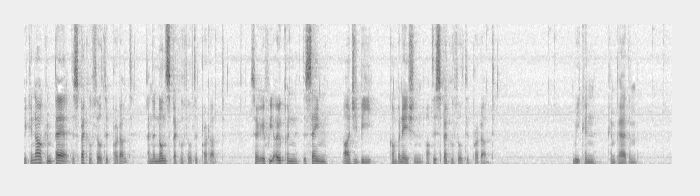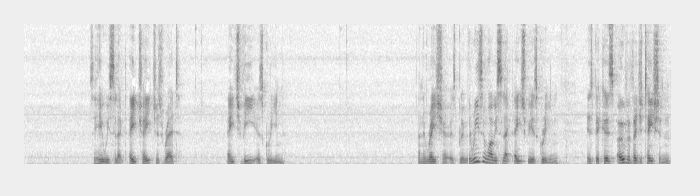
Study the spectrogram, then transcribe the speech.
We can now compare the speckle filtered product and the non-speckle filtered product. So if we open the same RGB combination of this speckle filtered product, we can compare them. So here we select HH as red, HV as green, and the ratio is blue. The reason why we select HV as green is because over vegetation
